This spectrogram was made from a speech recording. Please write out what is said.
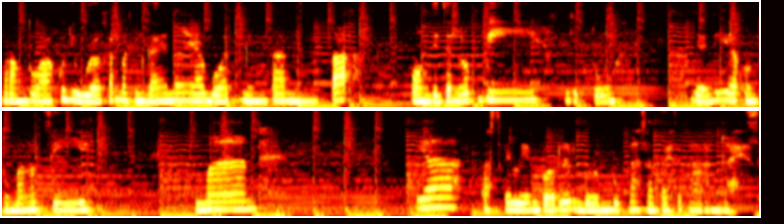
orang tua aku juga kan makin gak enak ya buat minta-minta uang jajan lebih gitu jadi ya untung banget sih cuman ya Australian border belum buka sampai sekarang guys.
